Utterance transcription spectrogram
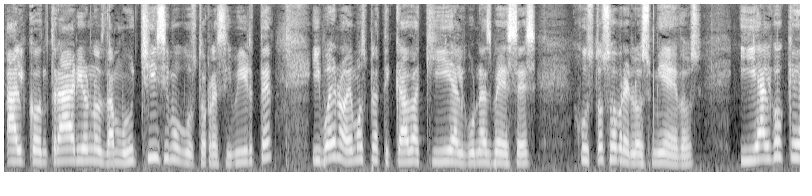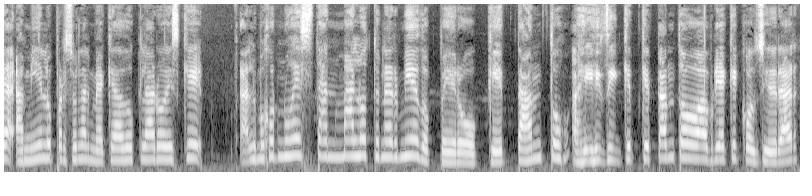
Al contrario, nos da muchísimo gusto recibirte. Y bueno, hemos platicado aquí algunas veces justo sobre los miedos. Y algo que a mí en lo personal me ha quedado claro es que a lo mejor no es tan malo tener miedo, pero ¿qué tanto, qué, qué tanto habría que considerar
